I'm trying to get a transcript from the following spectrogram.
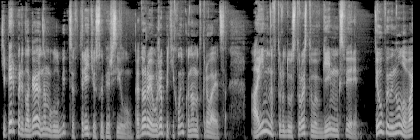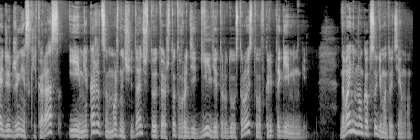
Теперь предлагаю нам углубиться в третью суперсилу, которая уже потихоньку нам открывается, а именно в трудоустройство в гейминг-сфере. Ты упомянула YGG несколько раз, и мне кажется, можно считать, что это что-то вроде гильдии трудоустройства в криптогейминге. Давай немного обсудим эту тему.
